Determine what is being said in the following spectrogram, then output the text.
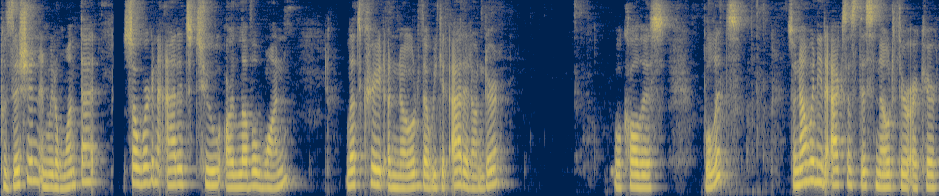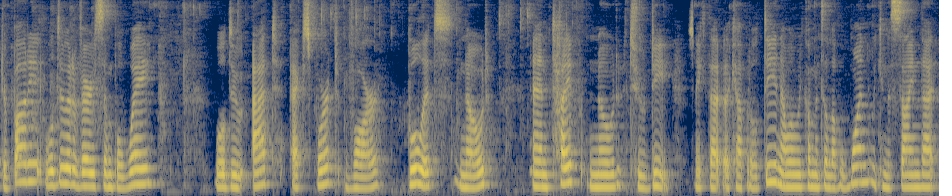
position and we don't want that. So we're going to add it to our level one. Let's create a node that we could add it under. We'll call this bullets. So now we need to access this node through our character body. We'll do it a very simple way. We'll do at export var bullets node and type node 2D. So make that a capital D. Now when we come into level one, we can assign that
